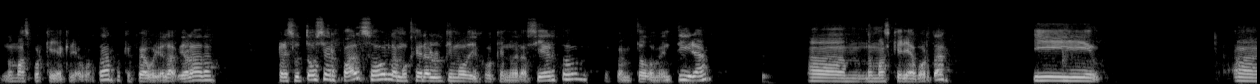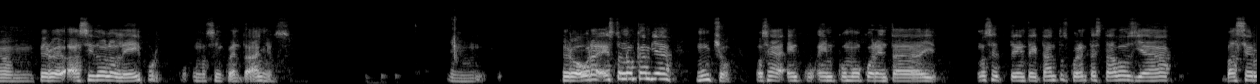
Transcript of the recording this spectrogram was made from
no más porque ella quería abortar, porque fue viola- violada. Resultó ser falso, la mujer al último dijo que no era cierto, que fue todo mentira, um, nomás quería abortar. Y, um, pero ha sido la ley por unos 50 años. Mm, Pero ahora esto no cambia mucho. O sea, en, en como 40, y- no sé, 30 y tantos, 40 estados ya va a ser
